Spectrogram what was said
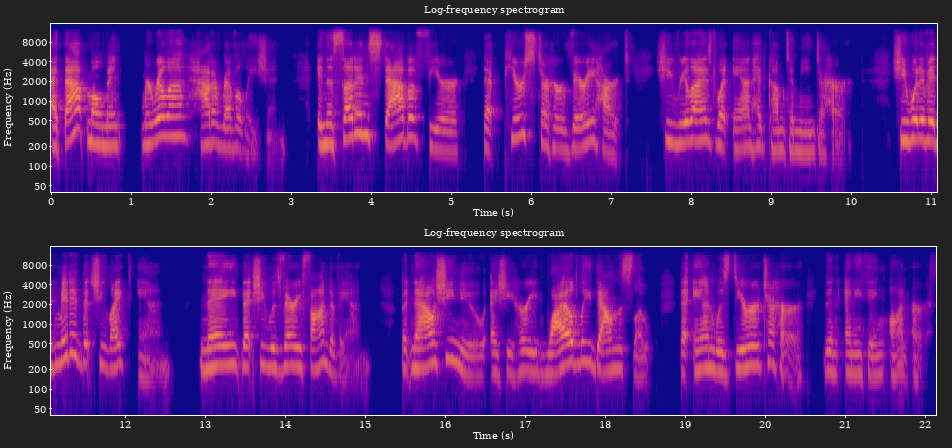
At that moment, Marilla had a revelation. In the sudden stab of fear that pierced to her very heart, she realized what Anne had come to mean to her. She would have admitted that she liked Anne, nay, that she was very fond of Anne. But now she knew as she hurried wildly down the slope that Anne was dearer to her than anything on earth.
